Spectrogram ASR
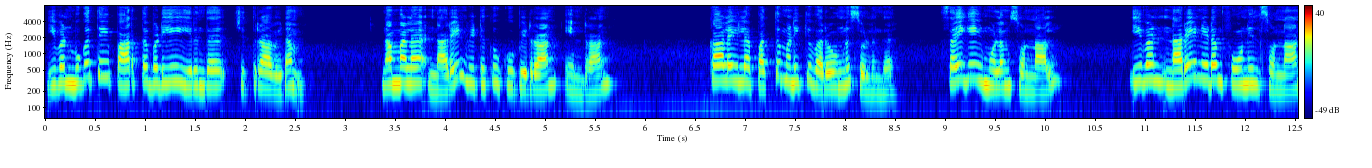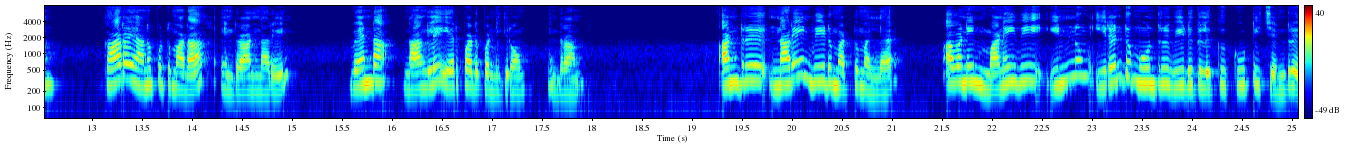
இவன் முகத்தை பார்த்தபடியே இருந்த சித்ராவிடம் நம்மளை நரேன் வீட்டுக்கு கூப்பிடுறான் என்றான். காலையில் பத்து மணிக்கு வரோம்னு சொல்லுங்க சைகை மூலம் சொன்னால். இவன் நரேனிடம் ஃபோனில் சொன்னான் காரை அனுப்பட்டுமாடா என்றான் நரேன். வேண்டாம் நாங்களே ஏற்பாடு பண்ணிக்கிறோம் என்றான். அன்று நரேன் வீடு மட்டுமல்ல அவனின் மனைவி இன்னும் இரண்டு மூன்று வீடுகளுக்கு கூட்டிச் சென்று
